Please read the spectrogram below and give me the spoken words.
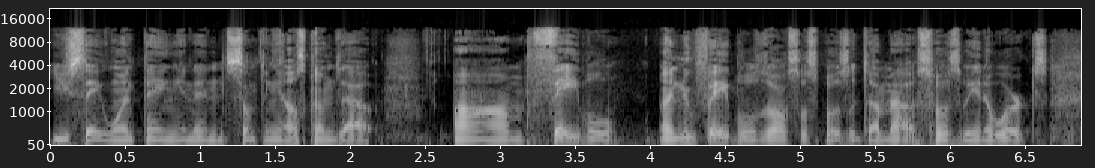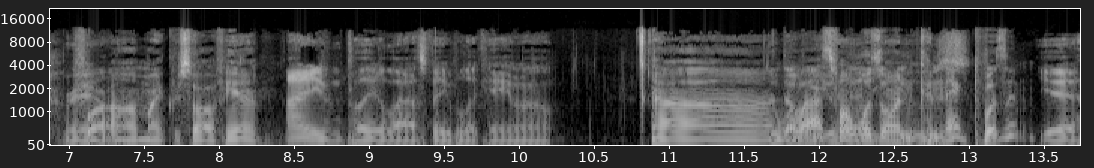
you say one thing and then something else comes out, um, Fable, a new Fable is also supposed to come out. It's supposed to be in the works Really? for um, Microsoft. Yeah, I didn't even play the last Fable that came out. uh, The the, one last one was on use- Kinect, was it? Yeah,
